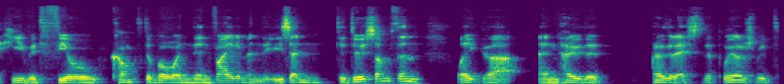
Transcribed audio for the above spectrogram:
he would feel comfortable in the environment that he's in to do something like that, and how the how the rest of the players would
